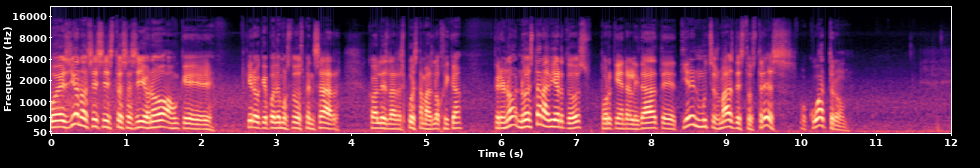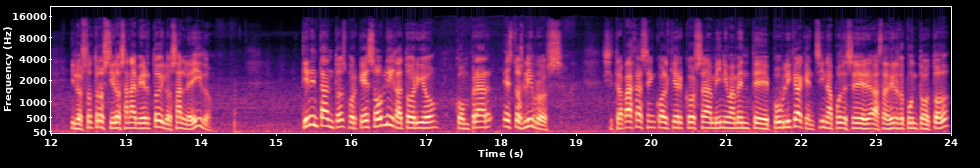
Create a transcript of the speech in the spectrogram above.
Pues yo no sé si esto es así o no, aunque creo que podemos todos pensar cuál es la respuesta más lógica. Pero no, no están abiertos porque en realidad eh, tienen muchos más de estos tres o cuatro. Y los otros sí los han abierto y los han leído. Tienen tantos porque es obligatorio comprar estos libros. Si trabajas en cualquier cosa mínimamente pública, que en China puede ser hasta cierto punto todo,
